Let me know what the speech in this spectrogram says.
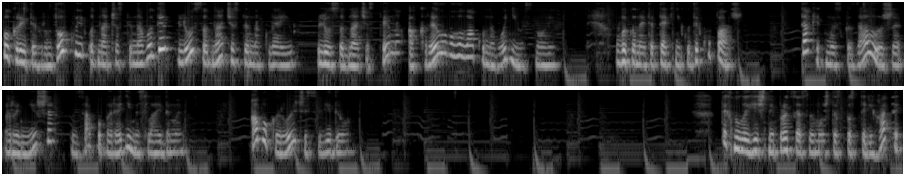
покрийте ґрунтовкою одна частина води плюс одна частина клею, плюс одна частина акрилового лаку на водній основі. Виконайте техніку декупаж, так як ми сказали вже раніше за попередніми слайдами, або керуючись відео. Технологічний процес ви можете спостерігати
